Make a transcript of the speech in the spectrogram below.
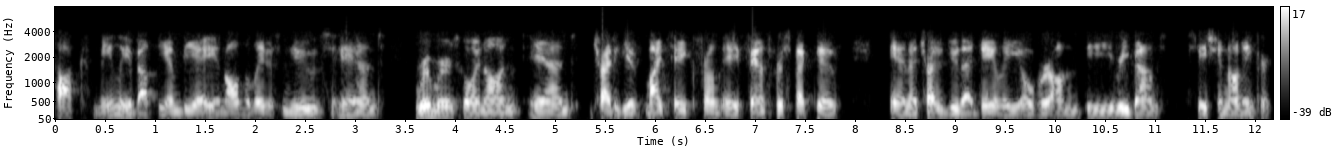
talk mainly about the NBA and all the latest news and rumors going on and try to give my take from a fan's perspective. And I try to do that daily over on the Rebound station on Anchor.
